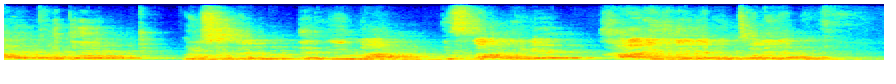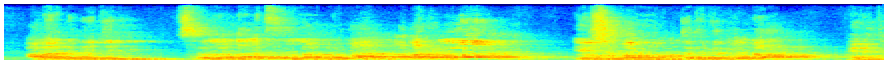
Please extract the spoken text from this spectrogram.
আরও দ্রুত। ওই সকল লোকদের ইমান ইসলাম থেকে খারিজ হয়ে যাবে, চলে যাবে। আমার নবীজি সাল্লাল্লাহু আলাইহি সাল্লাম বলেন আমার উম্মত এই সকল মুক্ত থেকে তোমরা বিরত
